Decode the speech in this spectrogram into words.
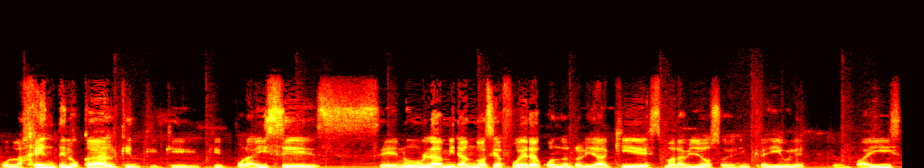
por la gente local que, que, que, por ahí se, se, nubla mirando hacia afuera cuando en realidad aquí es maravilloso, es increíble, es un país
